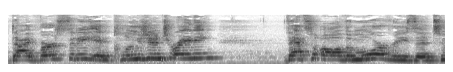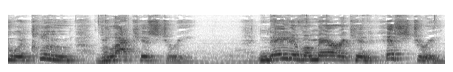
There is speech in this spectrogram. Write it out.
diversity, inclusion training, that's all the more reason to include Black history, Native American history,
